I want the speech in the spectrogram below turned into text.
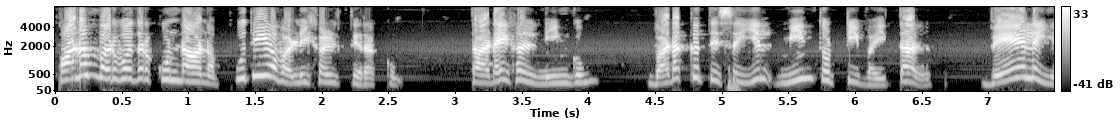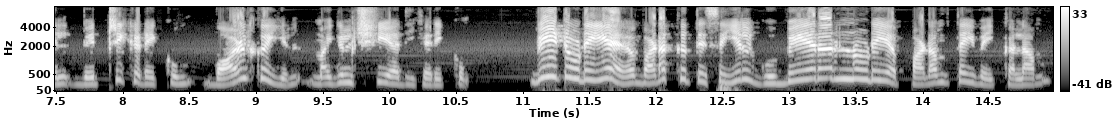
பணம் வருவதற்குண்டான புதிய வழிகள் திறக்கும். தடைகள் நீங்கும். வடக்கு திசையில் மீன் தொட்டி வைத்தால் வேலையில் வெற்றி கிடைக்கும். வாழ்க்கையில் மகிழ்ச்சி அதிகரிக்கும். வீட்டுடைய வடக்கு திசையில் குபேரனுடைய படத்தை வைக்கலாம்.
